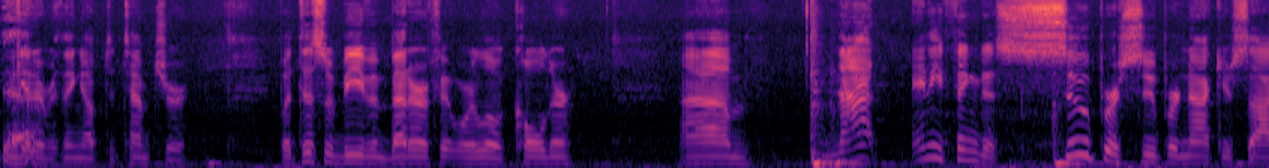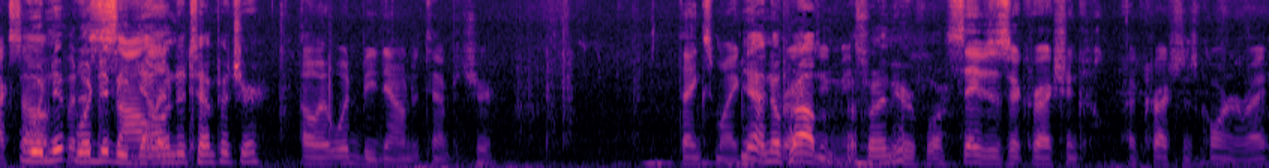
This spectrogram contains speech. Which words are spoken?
Yeah. get everything up to temperature. But this would be even better if it were a little colder. Um, not anything to super super knock your socks off. Wouldn't it, but wouldn't it be down to temperature? Oh, it would be down to temperature. Thanks, Mike. Yeah, no problem. me. That's what I'm here for. Saves us a correction, a corrections corner, right?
